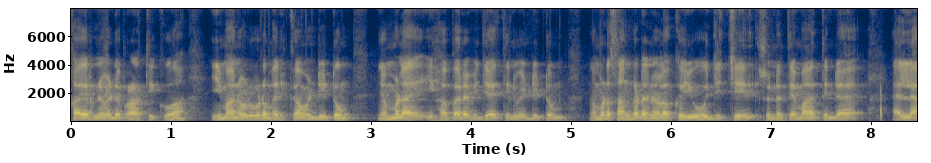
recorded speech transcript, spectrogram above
ഹയറിന് വേണ്ടി പ്രാർത്ഥിക്കുക ഈമാനോടുകൂടെ മരിക്കാൻ വേണ്ടിയിട്ടും നമ്മളെ ഇഹപര വിജയത്തിന് വേണ്ടിയിട്ടും നമ്മുടെ സംഘടനകളൊക്കെ യോജിച്ച് സുന്നത്യമാത്തിന്റെ എല്ലാ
